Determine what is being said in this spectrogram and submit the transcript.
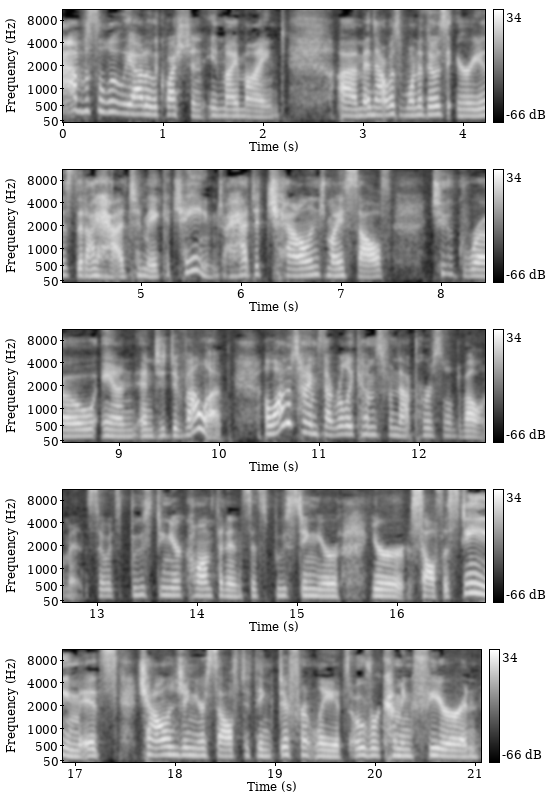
absolutely out of the question in my mind. Um, and that was one of those areas that i had to make a change. I had to challenge myself to grow and and to develop. A lot of times that really comes from that personal development. So it's boosting your confidence. It's boosting your your self-esteem. It's challenging yourself to think differently. It's overcoming fear. And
